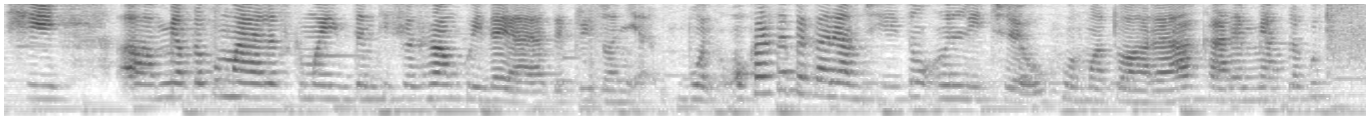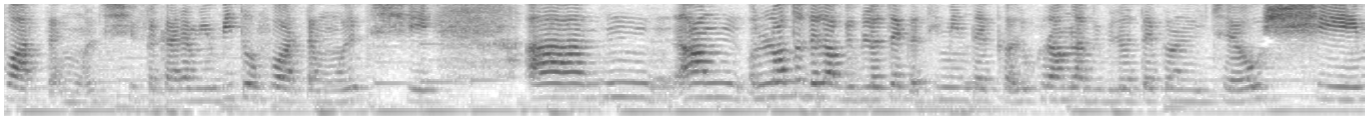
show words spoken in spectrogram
și uh, mi-a plăcut mai ales că mă identificam cu ideea aia de prizonier. Bun, o carte pe care am citit-o în liceu, următoarea, care mi-a plăcut foarte mult și pe care am iubit-o foarte mult și uh, am luat-o de la bibliotecă, țin minte că lucram la bibliotecă în liceu și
